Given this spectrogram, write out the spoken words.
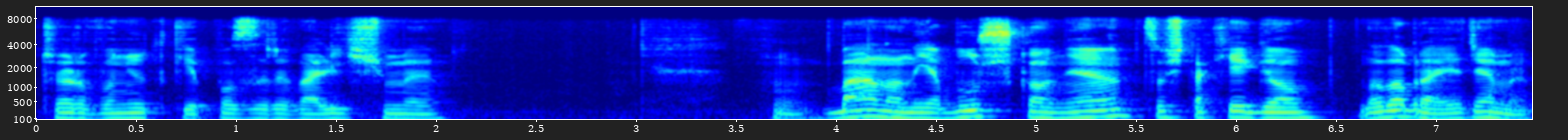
Czerwoniutkie pozrywaliśmy. Hmm, banan, jabłuszko, nie? Coś takiego. No dobra, jedziemy.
